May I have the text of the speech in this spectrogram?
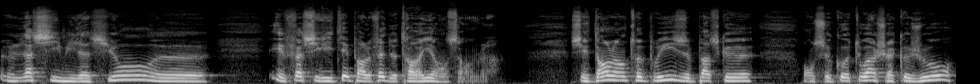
L'assimilation est facilitée par le fait de travailler ensemble. C'est dans l'entreprise parce que on se côtoie chaque jour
